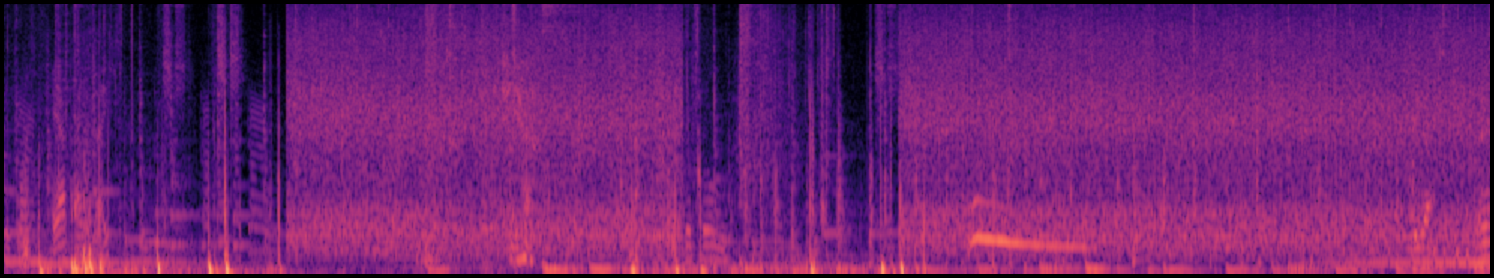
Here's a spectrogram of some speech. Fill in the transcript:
jetzt mal Erdbein leicht. Ja. So dumm. Digga. Äh.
